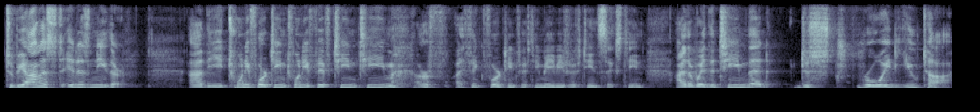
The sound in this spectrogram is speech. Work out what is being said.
To be honest, it is neither. Uh, the 2014 2015 team, or I think 14 15, maybe 15 16. Either way, the team that destroyed Utah.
